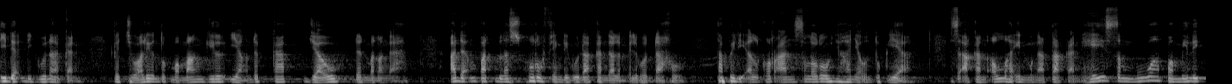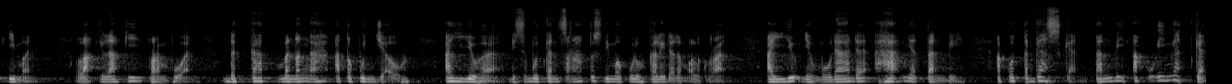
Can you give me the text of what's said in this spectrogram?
tidak digunakan kecuali untuk memanggil yang dekat, jauh, dan menengah. Ada 14 huruf yang digunakan dalam ilmu dahu. Tapi di Al-Quran seluruhnya hanya untuk ya. Seakan Allah ingin mengatakan, hei semua pemilik iman, laki-laki, perempuan, dekat, menengah, ataupun jauh. Ayyuha disebutkan 150 kali dalam Al-Quran. Ayyunya munada, haknya tanbih Aku tegaskan, tanbih aku ingatkan.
